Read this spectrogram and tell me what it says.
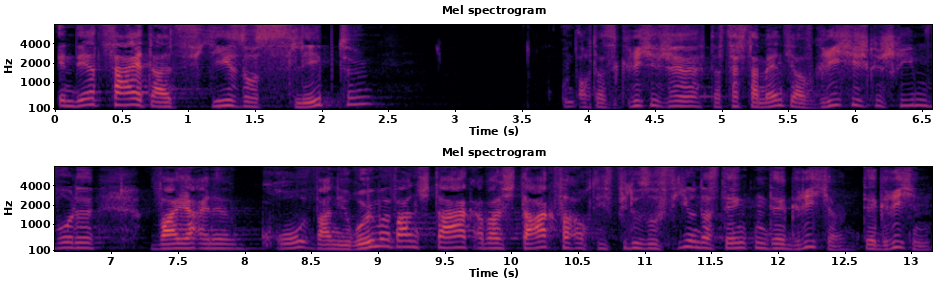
In der Zeit, als Jesus lebte und auch das griechische, das Testament ja auf Griechisch geschrieben wurde, war ja eine, waren die Römer waren stark, aber stark war auch die Philosophie und das Denken der Griecher, der Griechen.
